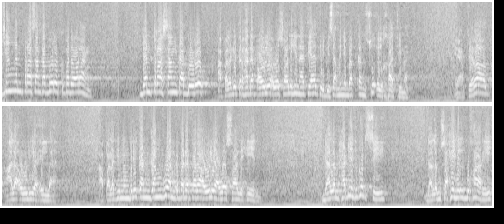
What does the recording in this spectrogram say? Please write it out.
Jangan prasangka buruk kepada orang. Dan prasangka buruk apalagi terhadap awliya wa hati-hati bisa menyebabkan su'il khatimah. I'tirad ala awliya illah apalagi memberikan gangguan kepada para awliya wa salihin. Dalam hadis qudsi dalam sahih al-bukhari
